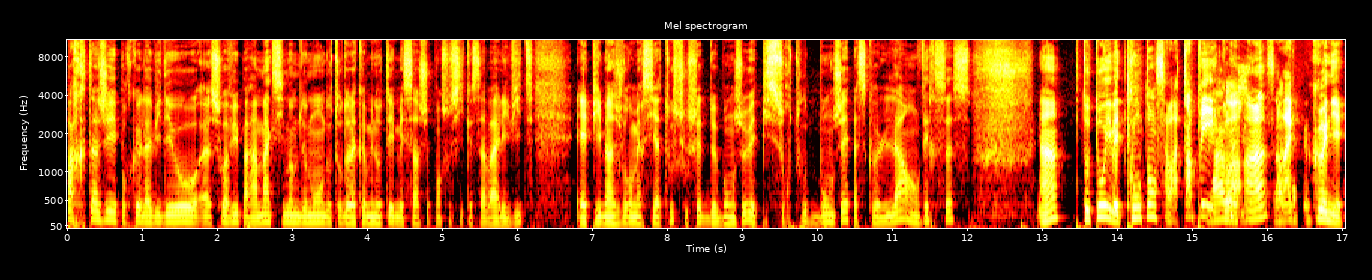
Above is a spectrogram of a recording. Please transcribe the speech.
partager pour que la vidéo euh, soit vue par un maximum de monde autour de la communauté. Mais ça, je pense aussi que ça va aller vite. Et puis, ben, je vous remercie à tous. Je vous souhaite de bons jeux et puis surtout de bons jets parce que là, en Versus, hein, Toto, il va être content. Ça va taper, Ah quoi. ouais, hein, ça ça va taper. cogner.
